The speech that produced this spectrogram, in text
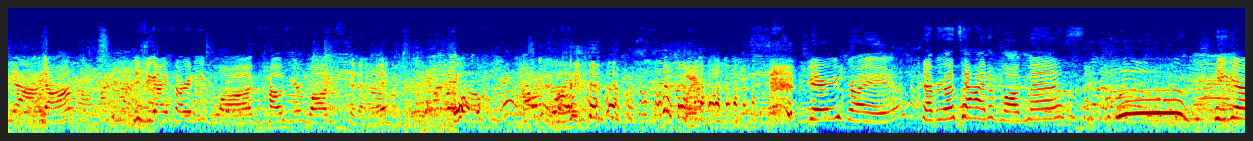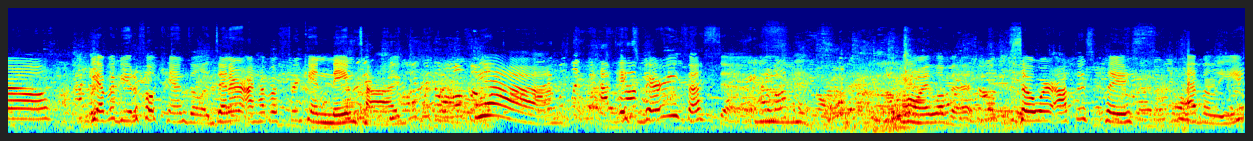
Yeah. Yeah? Did you guys already vlog? How's your vlog today? Whoa. Very bright. Can everyone say hi to Vlogmas? Woo! Hey girl. We have a beautiful candle at dinner. I have a freaking name tag. Yeah. It's very festive. Oh, I love it. So we're at this place, Eveleigh.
